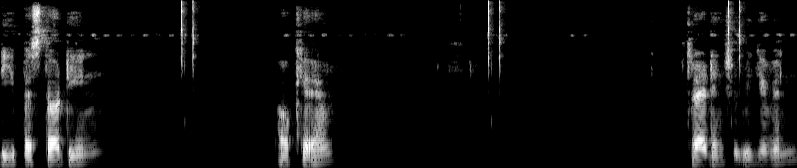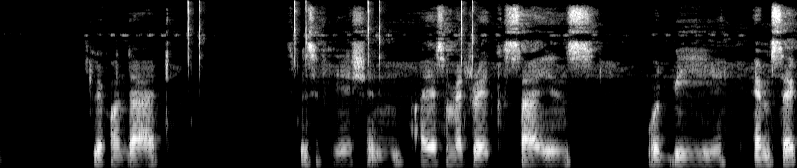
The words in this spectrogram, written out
deep is 13 okay. Threading should be given. Click on that. Specification. Isometric size would be m6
